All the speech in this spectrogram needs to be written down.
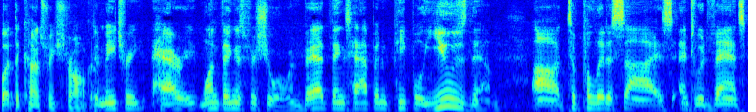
but the country stronger. Dimitri, Harry, one thing is for sure when bad things happen, people use them uh, to politicize and to advance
